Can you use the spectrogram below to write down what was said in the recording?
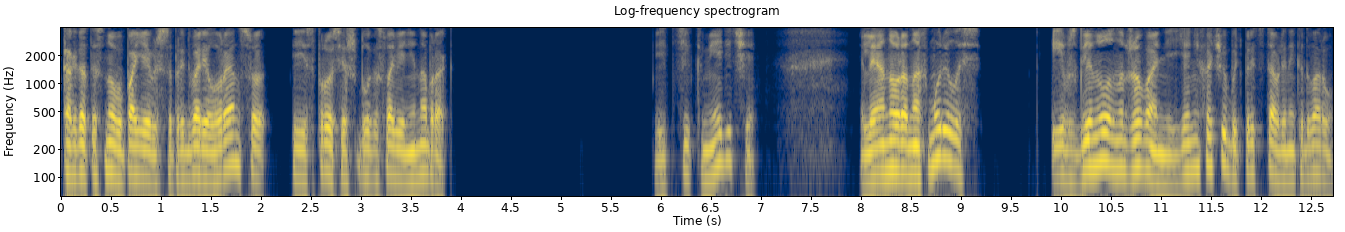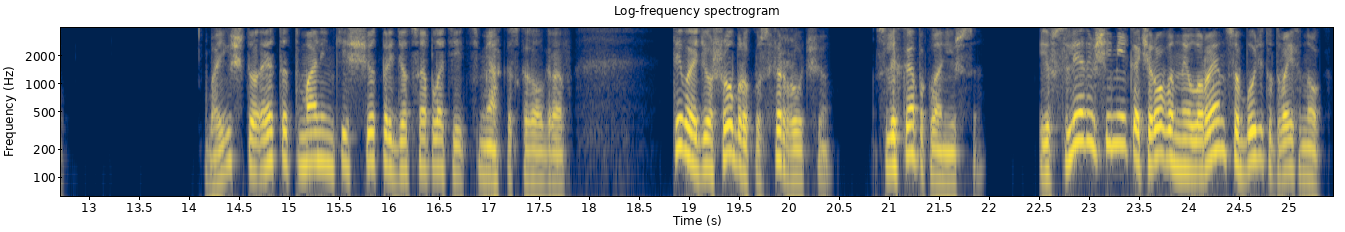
когда ты снова появишься при дворе Лоренцо и спросишь благословения на брак. Идти к Медичи? Леонора нахмурилась и взглянула на Джованни. Я не хочу быть представленной ко двору. Боюсь, что этот маленький счет придется оплатить, — мягко сказал граф. Ты войдешь об руку с Ферруччо, слегка поклонишься, и в следующий миг очарованный Лоренцо будет у твоих ног.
